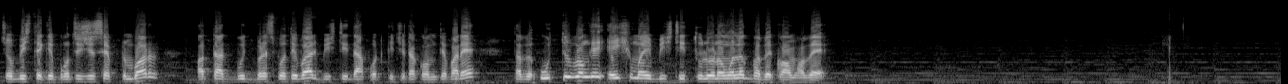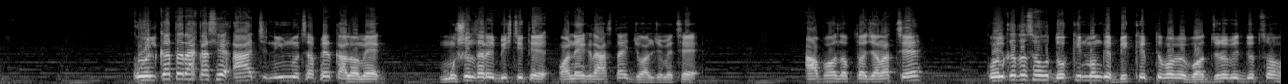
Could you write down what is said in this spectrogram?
চব্বিশ থেকে পঁচিশে সেপ্টেম্বর, অর্থাৎ বুধ বৃহস্পতিবার, বৃষ্টির দাপট কিছুটা কমতে পারে। তবে উত্তরবঙ্গে এই সময় বৃষ্টি তুলনামূলকভাবে কম হবে। কলকাতার আকাশে আজ নিম্নচাপের কালো মেঘ। মুষলধারে বৃষ্টিতে অনেক রাস্তায় জল জমেছে। আবহাওয়া দপ্তর জানাচ্ছে, কলকাতা সহ দক্ষিণবঙ্গে বিক্ষিপ্তভাবে বজ্রবিদ্যুৎ সহ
